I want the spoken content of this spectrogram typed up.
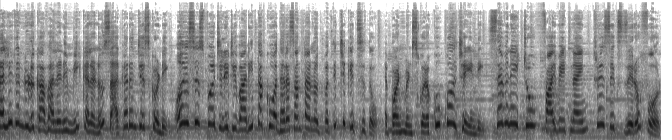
తల్లిదండ్రులు కావాలని మీ కలను సాకారం చేసుకోండి. ఓఎస్ఎస్ ఫర్టిలిటీ వారి తక్కువ ధర సంతానోత్పత్తి చికిత్సతో. అపాయింట్మెంట్స్ కొరకు కాల్ చేయండి. Seven eight two five eight nine three six zero four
